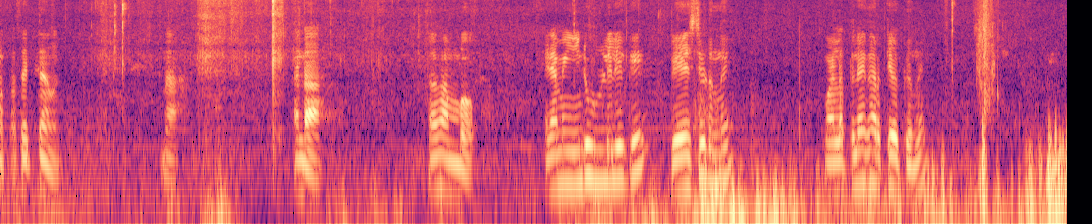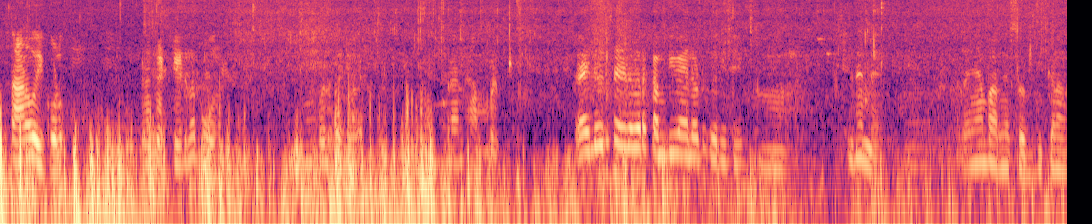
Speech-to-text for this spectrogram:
അപ്പം സെറ്റാണ് എന്താ കണ്ടാ? അതാ സംഭവം. അതിന് ആ മീനിന്റെ ഉള്ളിലേക്ക് വേസ്റ്റ് ഇടുന്ന് വെള്ളത്തിലേക്ക് ഇറക്കി വെക്കുന്നു. സാധനം പോയിക്കോളും. കെട്ടിയിടുന്ന് പോകുന്നു അതിലൊരു സൈഡ് വേറെ കമ്പി മേലോട്ട് കയറിയിട്ട് ഇതല്ലേ? അതാ ഞാൻ പറഞ്ഞു ശ്രദ്ധിക്കണം.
